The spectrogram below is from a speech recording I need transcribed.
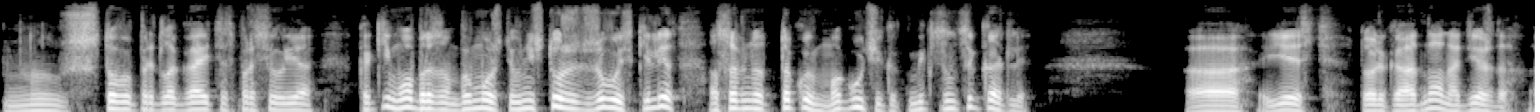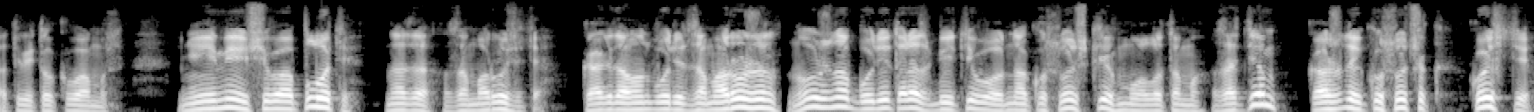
«Ну, что вы предлагаете?» — спросил я. «Каким образом вы можете уничтожить живой скелет, особенно такой могучий, как Миксенцикатли?» «А, есть только одна надежда», — ответил Квамус не имеющего плоти, надо заморозить. Когда он будет заморожен, нужно будет разбить его на кусочки молотом. Затем каждый кусочек кости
